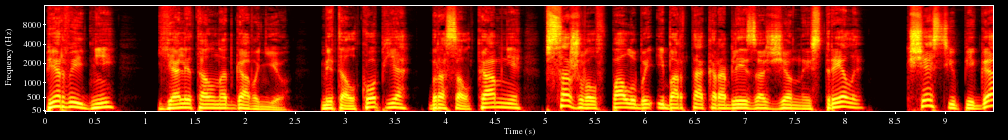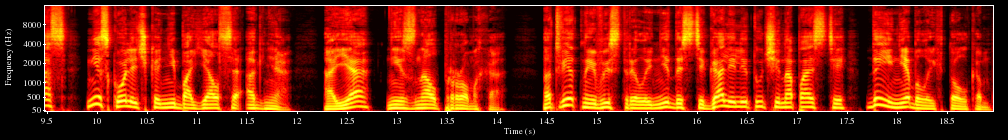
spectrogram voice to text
Первые дни я летал над гаванью, метал копья, бросал камни, всаживал в палубы и борта кораблей зажженные стрелы. К счастью, Пегас нисколечко не боялся огня, а я не знал промаха. Ответные выстрелы не достигали летучей напасти, да и не было их толком.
